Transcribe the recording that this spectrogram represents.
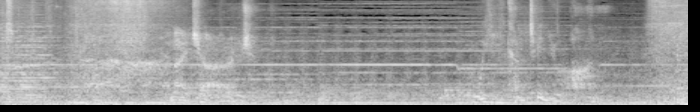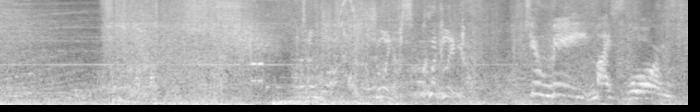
it. My charge. We continue on. Templar, join us, quickly! To me, my swarm!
